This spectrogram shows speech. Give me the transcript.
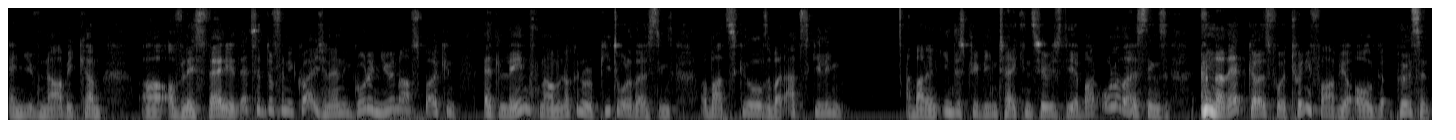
and you've now become uh, of less value. That's a different equation. And Gordon, you and I have spoken at length now. I'm not going to repeat all of those things about skills, about upskilling, about an industry being taken seriously, about all of those things. now, that goes for a 25 year old person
